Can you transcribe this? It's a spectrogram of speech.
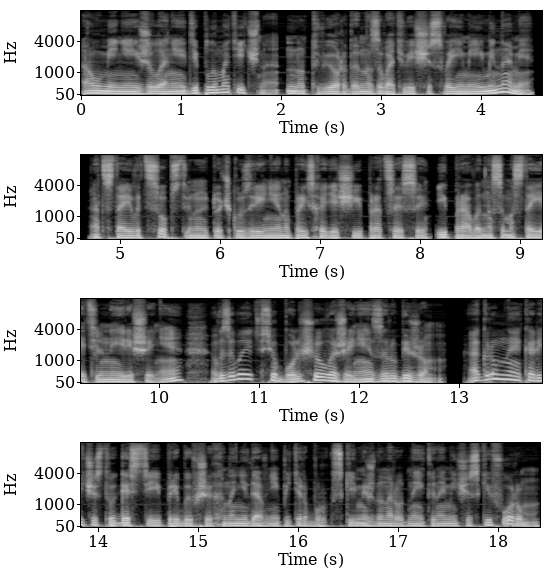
а умение и желание дипломатично, но твердо называть вещи своими именами, отстаивать собственную точку зрения на происходящие процессы и право на самостоятельные решения вызывает все больше уважения за рубежом. Огромное количество гостей, прибывших на недавний Петербургский международный экономический форум,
